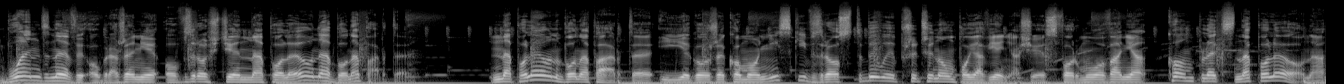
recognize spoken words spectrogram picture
Błędne wyobrażenie o wzroście Napoleona Bonaparte. Napoleon Bonaparte i jego rzekomo niski wzrost były przyczyną pojawienia się sformułowania kompleks Napoleona,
